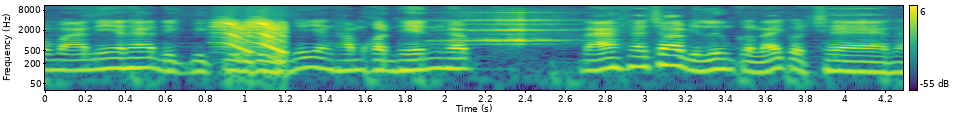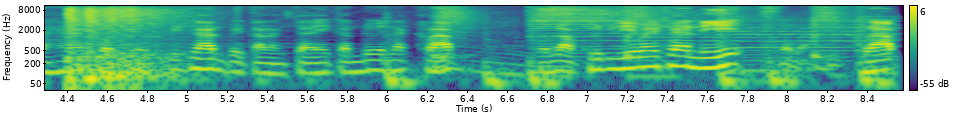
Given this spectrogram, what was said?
ประมาณนี้นะฮะดึกๆดื่นๆก็ยังทำคอนเทนต์ครับนะถ้าชอบอย่าลืมกดไลค์กดแชร์นะฮะกด subscription เป็นกำลังใจกันด้วยนะครับสำหรับคลิปนี้ไว้แค่นี้ สวัสดีครับ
